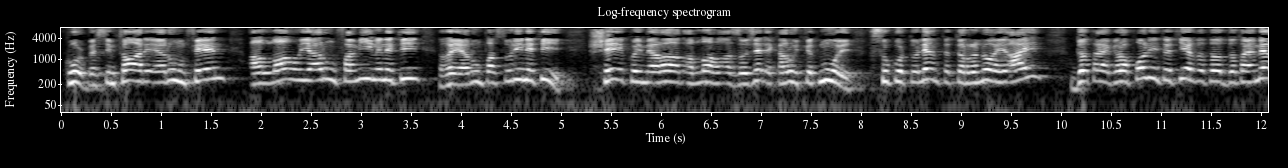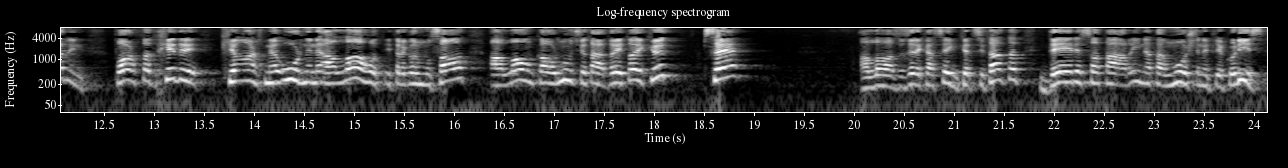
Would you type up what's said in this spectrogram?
Kur besimtari e runë fenë, Allahu ja runë familjen e tij dhe ja runë pasurinë e tij. Shekuj me radhë Allahu Azza wa Jall e ka rujt këtë muri, sikur t'u lente të rrënohej ai, do ta e groponin të tjerë dhe do ta e merrnin. Por thotë Hidri, kjo është me urdhrin e Allahut, i tregon Musait, Allahu më ka urdhnu që ta drejtoj këtë. Pse? Allahu azze xhele ka thënë këtë citat derisa ta arrijnë ata moshën e pjekurisë,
